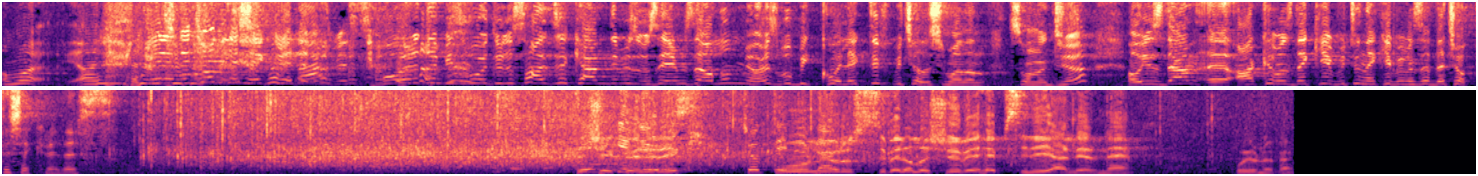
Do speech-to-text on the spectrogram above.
Ama yani... Yine de çok teşekkür ederiz biz. bu arada biz bu ödülü sadece kendimiz üzerimize alınmıyoruz. Bu bir kolektif bir çalışmanın sonucu. O yüzden e, arkamızdaki bütün ekibimize de çok teşekkür ederiz. Teşekkür ediyoruz. ederek Çok tebrikler. uğurluyoruz Sibel Alaş'ı ve hepsini yerlerine. Buyurun efendim.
